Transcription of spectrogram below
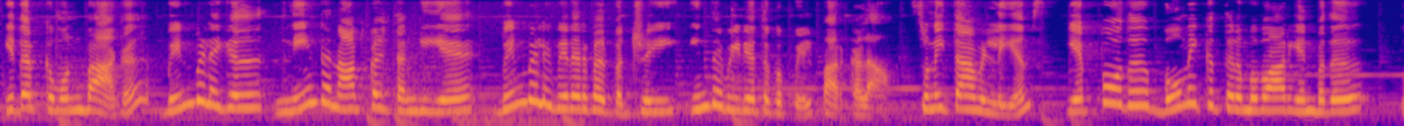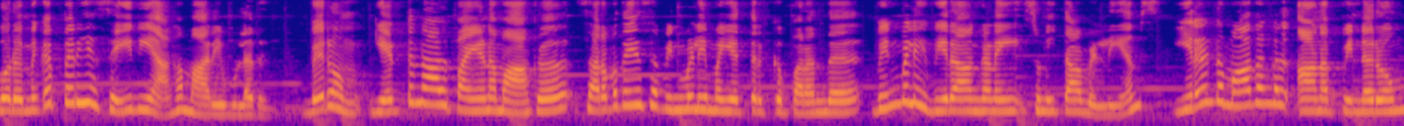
இதற்கு முன்பாக விண்வெளியில் நீண்ட நாட்கள் தங்கிய விண்வெளி வீரர்கள் பற்றி இந்த வீடியோ தொகுப்பில் பார்க்கலாம். சுனிதா வில்லியம்ஸ் எப்போது பூமிக்கு திரும்புவார் என்பது ஒரு மிகப்பெரிய செய்தியாக மாறியுள்ளது. வெறும் எட்டு நாள் பயணமாக சர்வதேச விண்வெளி மையத்திற்கு பறந்த விண்வெளி வீராங்கனை சுனிதா வில்லியம்ஸ் இரண்டு மாதங்கள் ஆன பின்னரும்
